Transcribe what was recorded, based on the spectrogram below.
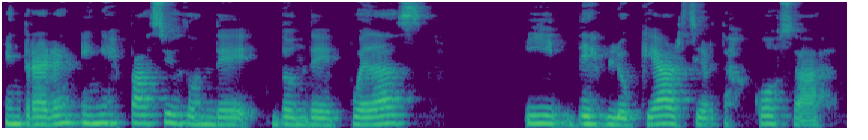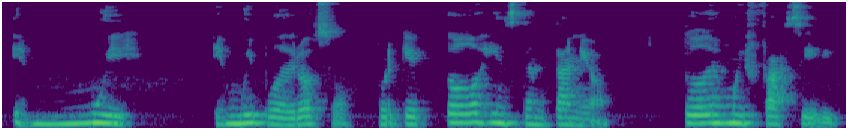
Entrar en, en, espacios donde, donde puedas y desbloquear ciertas cosas es muy, es muy poderoso porque todo es instantáneo, todo es muy fácil.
